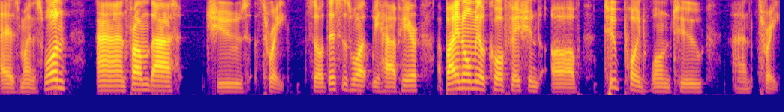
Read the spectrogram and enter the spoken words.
is minus 1, and from that choose 3. So this is what we have here, a binomial coefficient of 2.12 and 3.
